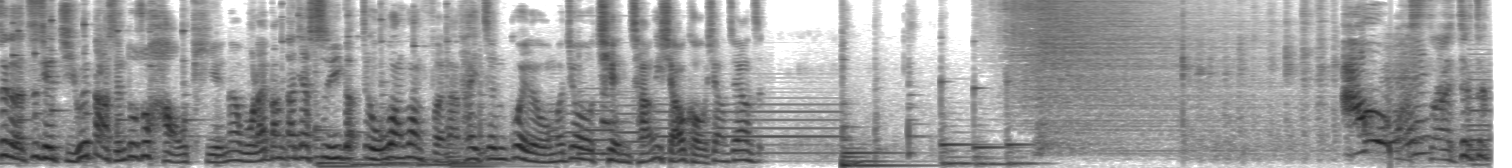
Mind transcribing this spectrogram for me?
这个之前几位大神都说好甜啊，我来帮大家试一个。这个旺旺粉啊，太珍贵了，我们就浅尝一小口，像这样子。嗷！哇塞，这个这个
